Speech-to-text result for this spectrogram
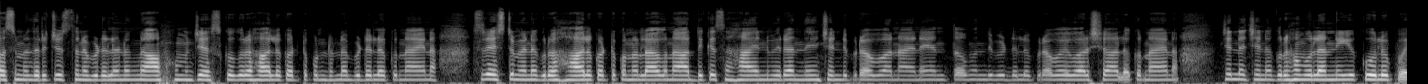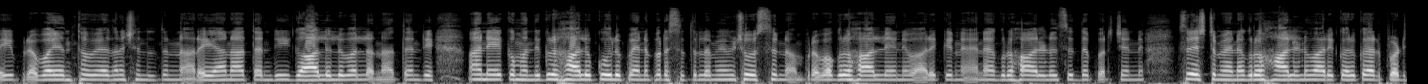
కోసం ఎదురు చూస్తున్న బిడ్డలను జ్ఞాపకం చేసుకో. గృహాలు కట్టుకుంటున్న బిడ్డలకు నాయన శ్రేష్టమైన గృహాలు కట్టుకున్నలాగున ఆర్థిక సహాయాన్ని మీరు అందించండి. ప్రభా నాయన ఎంతోమంది బిడ్డలు ప్రభా వర్షాలకు నాయన చిన్న చిన్న గృహములన్నీ కూలిపోయి ప్రభా ఎంతో వేదన చెందుతున్నారయ్యా. నా తండ్రి గాలుల వల్ల నా తండ్రి అనేక మంది గృహాలు కూలిపోయిన పరిస్థితుల్లో మేము చూస్తున్నాం ప్రభా. గృహాలు లేని వారికి నాయన గృహాలను సిద్ధపరచండి. శ్రేష్టమైన గృహాలను వారి కొరకు ఏర్పాటు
